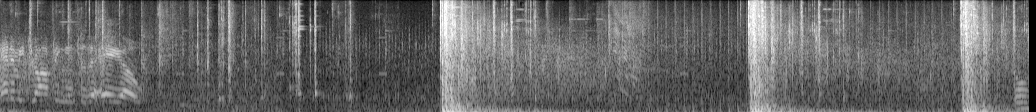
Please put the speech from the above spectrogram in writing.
Enemy dropping into the AO. Training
